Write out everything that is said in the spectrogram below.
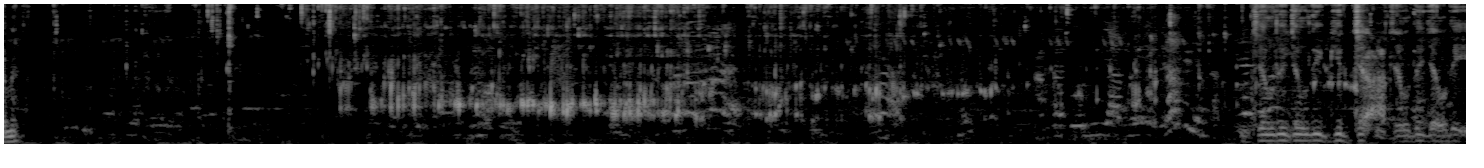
घर में जल्दी जल्दी गिर जा जल्दी जल्दी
